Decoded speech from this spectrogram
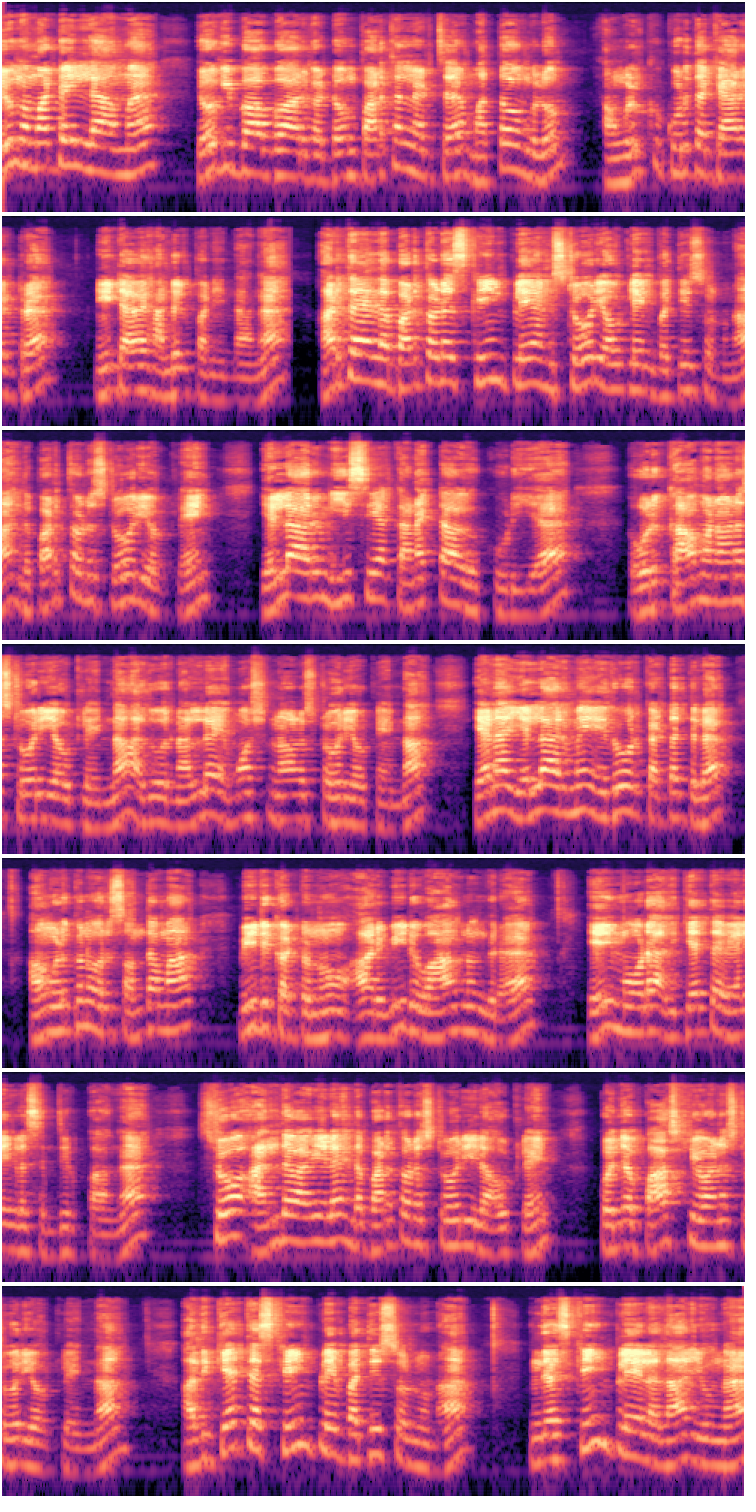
இவங்க மட்டும் இல்லாம யோகி பாபா இருக்கட்டும் படத்தில் நடித்த மற்றவங்களும் அவங்களுக்கு கொடுத்த கேரக்டரை நீட்டாகவே ஹேண்டில் பண்ணியிருந்தாங்க. அடுத்த இந்த படத்தோட screenplay and story outline பற்றி சொல்லணும்னா இந்த படத்தோட ஸ்டோரி அவுட்லைன் எல்லாரும் ஈஸியாக கனெக்ட் ஆகக்கூடிய ஒரு காமனான ஸ்டோரி அவுட்லைன் தான். அது ஒரு நல்ல எமோஷனலான ஸ்டோரி அவுட்லைன் தான். ஏன்னா எல்லாருமே ஏதோ ஒரு கட்டத்தில் அவங்களுக்குன்னு ஒரு சொந்தமாக வீடு கட்டணும் ஆறு வீடு வாங்கணுங்கிற எய்மோட அதுக்கேற்ற வேலைகளை செஞ்சுருப்பாங்க. ஸோ அந்த வகையில் இந்த படத்தோட ஸ்டோரியில் அவுட்லைன் கொஞ்சம் பாசிட்டிவான ஸ்டோரி அவுட்லைன் தான். அதுக்கேற்ற ஸ்க்ரீன் பிளே பற்றி சொல்லணும்னா இந்த ஸ்க்ரீன் பிளேல தான் இவங்க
